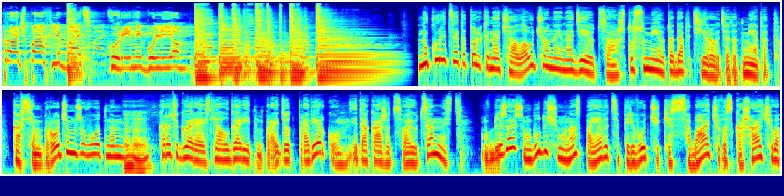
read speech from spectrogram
прочь похлебать куриный бульон. Но курица это только начало, ученые надеются, что сумеют адаптировать этот метод ко всем прочим животным. Мгм. Короче говоря, если алгоритм пройдет проверку и докажет свою ценность, в ближайшем будущем у нас появятся переводчики с собачьего, с кошачьего.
